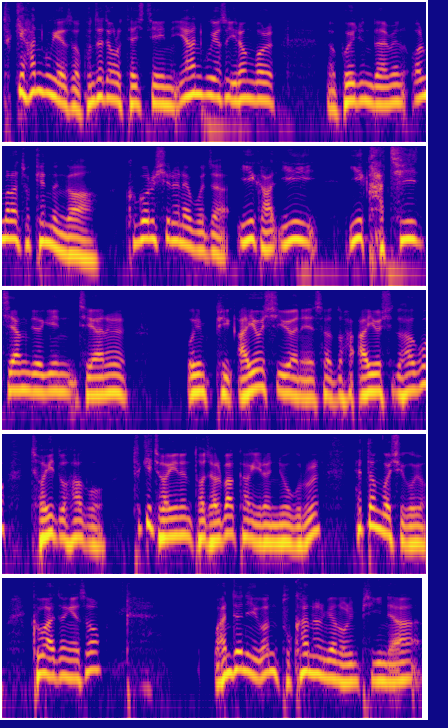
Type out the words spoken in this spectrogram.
특히 한국에서 군사적으로 대치되어 있는 이 한국에서 이런 걸 어, 보여준다면 얼마나 좋겠는가. 그거를 실현해 보자. 이 가, 이, 이 가치 지향적인 제안을 올림픽 IOC 위원회에서도 하- IOC도 하고 저희도 하고 특히 저희는 더 절박하게 이런 요구를 했던 것이고요. 그 과정에서 완전히 이건 북한을 위한 올림픽이냐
